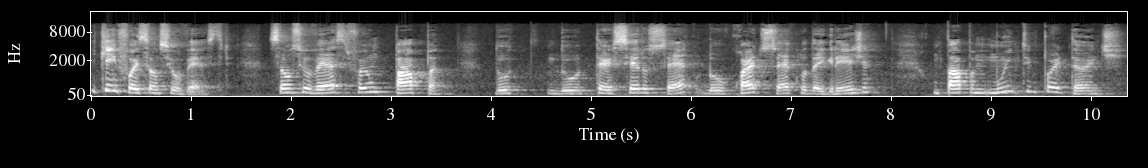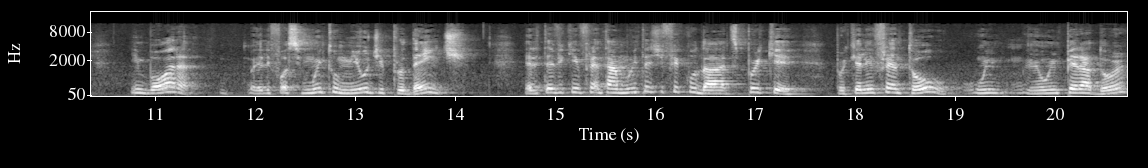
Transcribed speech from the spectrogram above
E quem foi São Silvestre? São Silvestre foi um papa do, do terceiro século, do quarto século da igreja, um papa muito importante. Embora ele fosse muito humilde e prudente, ele teve que enfrentar muitas dificuldades. Por quê? Porque ele enfrentou um, um imperador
